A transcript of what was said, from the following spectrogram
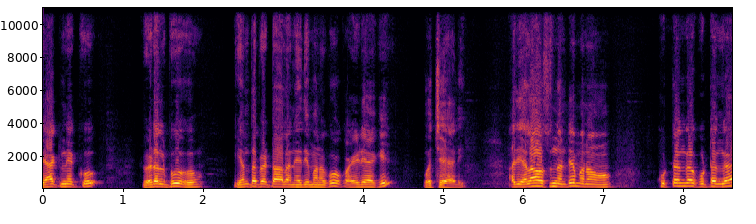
బ్యాక్ నెక్ వెడల్పు ఎంత పెట్టాలనేది మనకు ఒక ఐడియాకి వచ్చేయాలి. అది ఎలా వస్తుందంటే మనం కుట్టంగా కుట్టంగా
